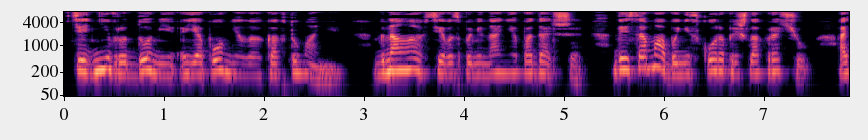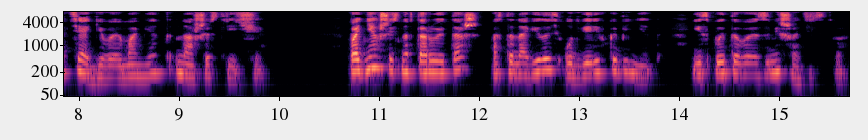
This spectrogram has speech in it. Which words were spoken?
В те дни в роддоме я помнила, как в тумане, гнала все воспоминания подальше, да и сама бы не скоро пришла к врачу, оттягивая момент нашей встречи. Поднявшись на второй этаж, остановилась у двери в кабинет испытывая замешательство.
